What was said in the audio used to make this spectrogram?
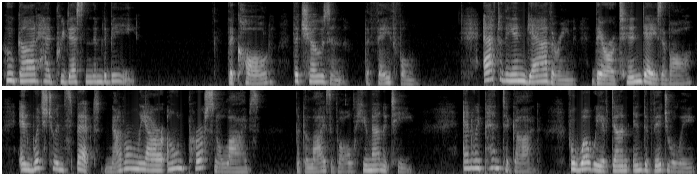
who God had predestined them to be. The called, the chosen, the faithful. After the ingathering, there are ten days of awe in which to inspect not only our own personal lives, but the lives of all humanity, and repent to God for what we have done individually,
